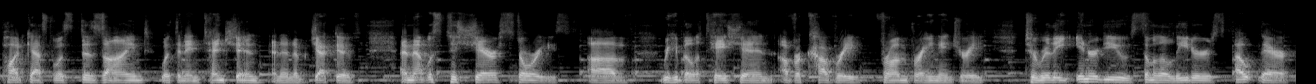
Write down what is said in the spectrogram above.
podcast was designed with an intention and an objective, and that was to share stories of rehabilitation, of recovery from brain injury, to really interview some of the leaders out there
